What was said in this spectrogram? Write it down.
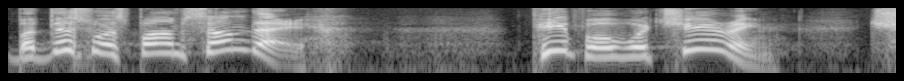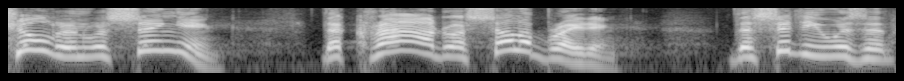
But this was Palm Sunday. People were cheering, children were singing, the crowd was celebrating. The city was in,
